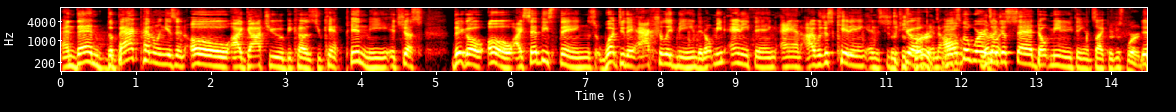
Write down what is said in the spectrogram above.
and then the backpedaling isn't, oh, I got you because you can't pin me. It's just, they go, oh, I said these things. What do they actually mean? They don't mean anything, and I was just kidding, and it's just They're a just joke, words, and man. all the words I just said don't mean anything. It's like, They're just words. Uh,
